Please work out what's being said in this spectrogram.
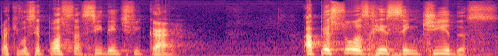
para que você possa se identificar. Há pessoas ressentidas,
